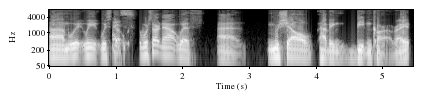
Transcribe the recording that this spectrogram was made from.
Um, we we we start Nice. we're starting out with uh, Michelle having beaten Cara, right?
